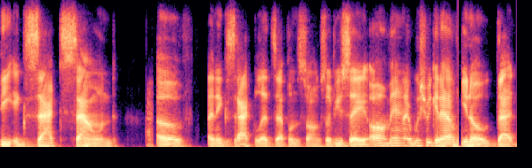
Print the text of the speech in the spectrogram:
the exact sound of an exact Led Zeppelin song. So if you say, "Oh man, I wish we could have," you know, that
